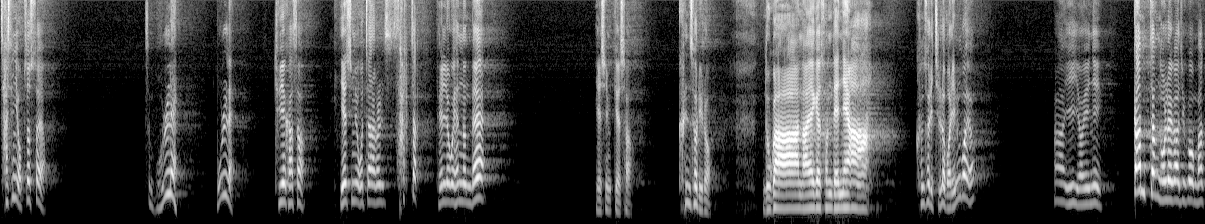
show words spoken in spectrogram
자신이 없었어요. 그래서 몰래 몰래 뒤에 가서 예수님의 옷자락을 살짝 대려고 했는데 예수님께서 큰 소리로 누가 나에게 손대냐 큰 소리 질러 버리는 거예요. 아, 이 여인이 깜짝 놀래가지고 막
